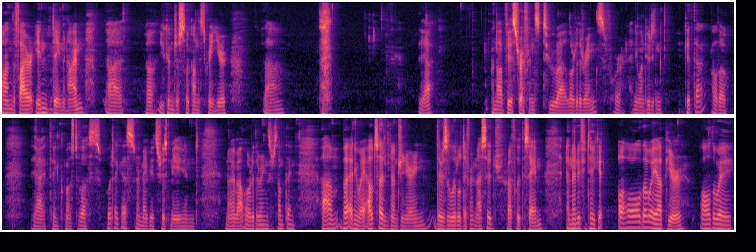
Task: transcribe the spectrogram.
on the fire in Daemonheim, uh, uh, you can just look on the screen here. Uh, yeah, an obvious reference to uh, Lord of the Rings for anyone who didn't get that. Although, yeah, I think most of us would, I guess, or maybe it's just me and know about Lord of the Rings or something. Um, but anyway, outside of dungeoneering, there's a little different message, roughly the same. And then if you take it all the way up here, all the way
